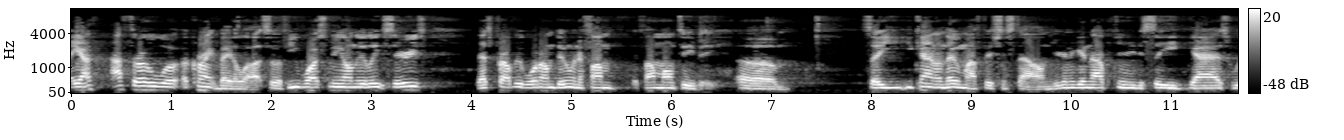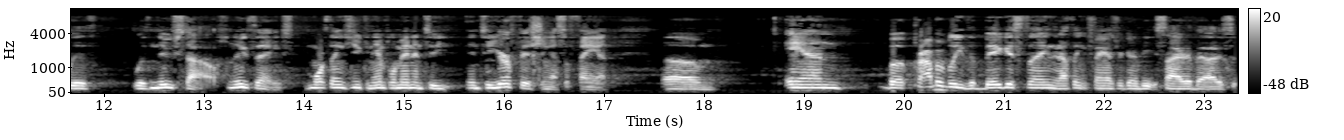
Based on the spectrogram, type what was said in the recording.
Hey, I, I throw a, crankbait a lot. So if you watch me on the Elite Series, that's probably what I'm doing if I'm if I'm on TV. Um, so you, you kind of know my fishing style, and you're going to get an opportunity to see guys with with new styles, new things, more things you can implement into into your fishing as a fan. Um, and but probably the biggest thing that I think fans are going to be excited about is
